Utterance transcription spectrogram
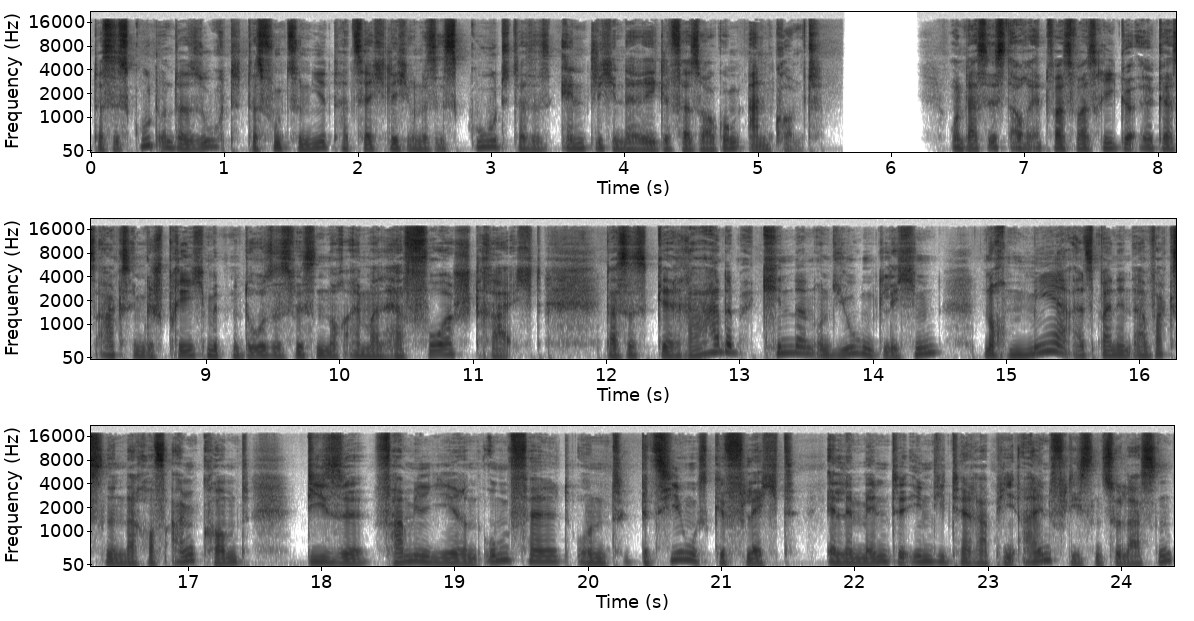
das ist gut untersucht, das funktioniert tatsächlich und es ist gut, dass es endlich in der Regelversorgung ankommt. Und das ist auch etwas, was Rike Oelkers-Ax im Gespräch mit einer Dosis Wissen noch einmal hervorstreicht, dass es gerade bei Kindern und Jugendlichen noch mehr als bei den Erwachsenen darauf ankommt, diese familiären Umfeld- und Beziehungsgeflecht Elemente in die Therapie einfließen zu lassen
